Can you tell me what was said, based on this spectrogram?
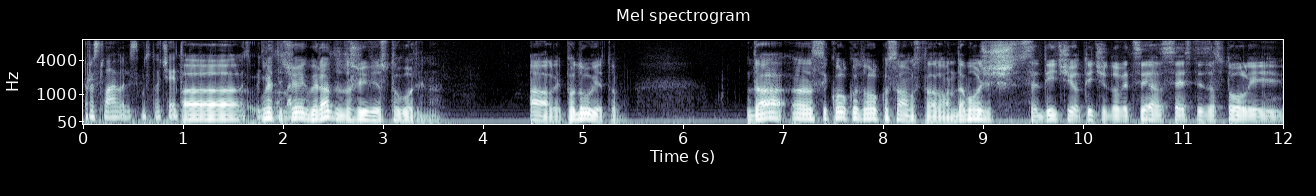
proslavili smo 104. Uh, gledajte, čovjek bi rado doživio 100 godina, ali pod uvjetom da uh, si koliko toliko samostalan, da možeš se dići, otići do WC-a, sesti za stol i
